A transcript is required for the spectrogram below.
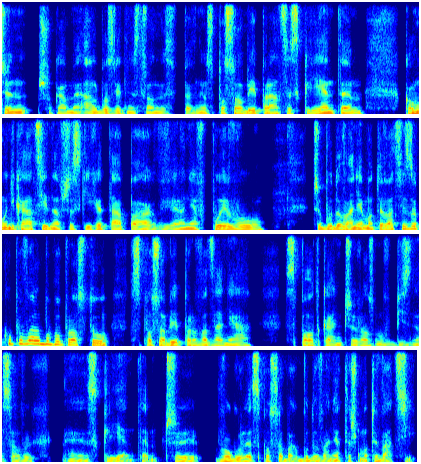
przyczyn szukamy albo z jednej strony w pewnym sposobie pracy z klientem, komunikacji na wszystkich etapach, wywierania wpływu, czy budowania motywacji zakupów, albo po prostu w sposobie prowadzenia spotkań czy rozmów biznesowych e, z klientem, czy w ogóle sposobach budowania też motywacji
